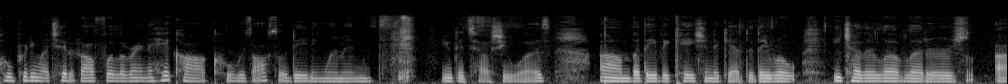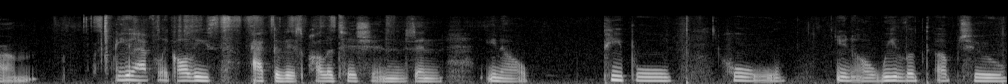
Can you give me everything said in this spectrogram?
who pretty much hit it off with Lorena Hickok, who was also dating women. You could tell she was. Um, but they vacationed together. They wrote each other love letters. Um, you have like all these activists, politicians, and, you know, people who, you know, we looked up to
